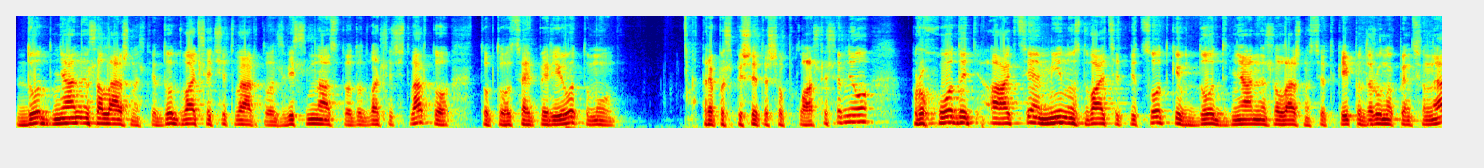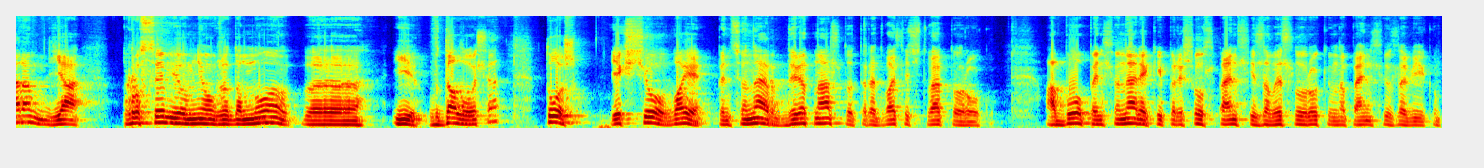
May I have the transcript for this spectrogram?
до Дня Незалежності, до 24-го, з 18 до 24-го, тобто оцей період, тому треба поспішити, щоб вкластися в нього. Проходить акція мінус 20% до Дня Незалежності. Такий подарунок пенсіонерам. Я просив його в нього вже давно е- і вдалося. Тож, якщо ви пенсіонер 19-24 року, або пенсіонер, який перейшов з пенсії за вислугу років на пенсію за віком,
